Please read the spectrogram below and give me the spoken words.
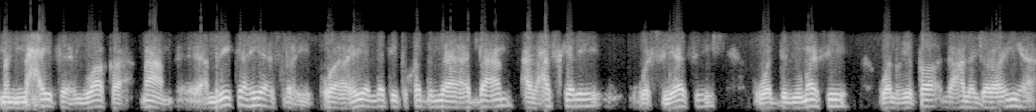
من حيث الواقع نعم أمريكا هي إسرائيل وهي التي تقدم لها الدعم العسكري والسياسي والدبلوماسي والغطاء على جرائمها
